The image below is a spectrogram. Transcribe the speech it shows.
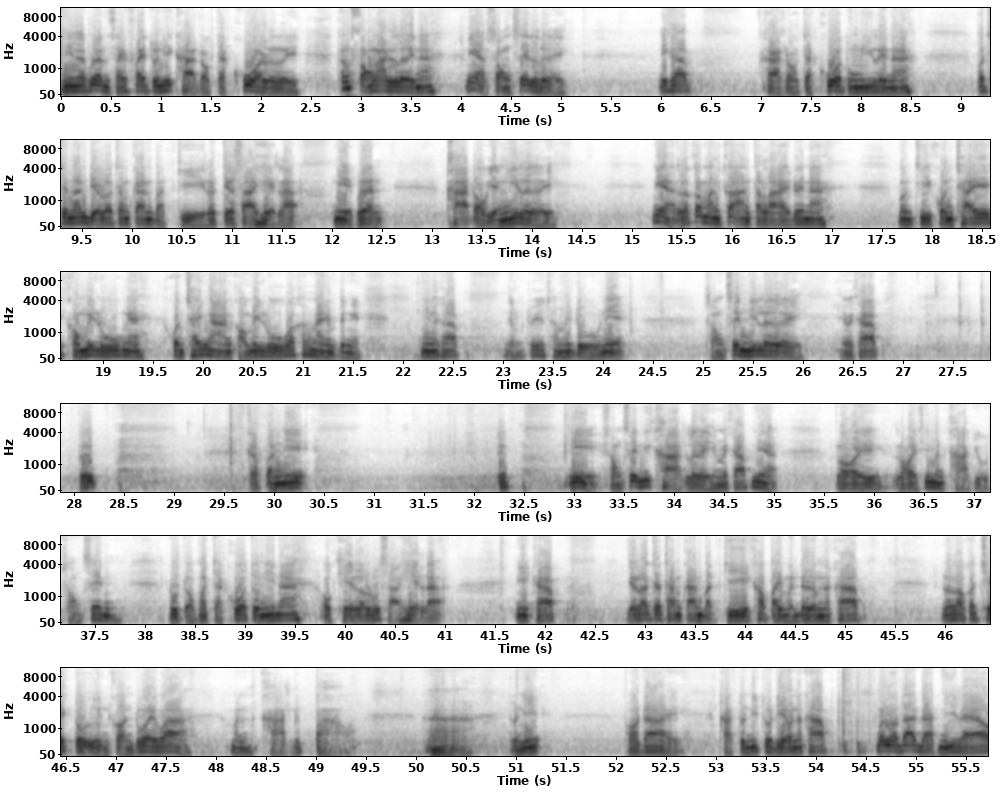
นี่นะเพื่อนสายไฟตัวนี้ขาดออกจากขั้วเลย ทั้งสองอันเลยนะ เนี่ยสองเส้นเลย นี่ครับ ขาดออกจากขั้วตรงนี้เลยนะ เพราะฉะนั้นเดี๋ยวเราทำการบัดกีเราเจอสาเหตุละ นี่เพื่อน ขาดออกอย่างนี้เลย เนี่ยแล้วก็มันก็อันตรายด้วยนะ บางทีคนใช้เขาไม่รู้ไง คนใช้งานเขาไม่รู้ว่าข้างในมันเป็นไงนี่นะครับ เดี๋ยวด้วยจะทำให้ดูนี่สองเส้นนี้เลยเห็นไหมครับปึ๊บกับอันนี้ปึ๊บนี่สองเส้นนี้ขาดเลยเห็นไหมครับ เนี่ยรอยรอยที่มันขาดอยู่สองเส้น หลุดออกมาจากขั้วตัวนี้นะ โอเค เรารู้สาเหตุแล้ว นี่ครับ เดี๋ยวเราจะทำการบัดกีเข้าไปเหมือนเดิมนะครับ แล้วเราก็เช็คตัวอื่นก่อนด้วยว่ามันขาดหรือเปล่า อ่า ตัวนี้พอได้ขาดตัวนี้ตัวเดียวนะครับ เมื่อเราได้แบบนี้แล้ว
